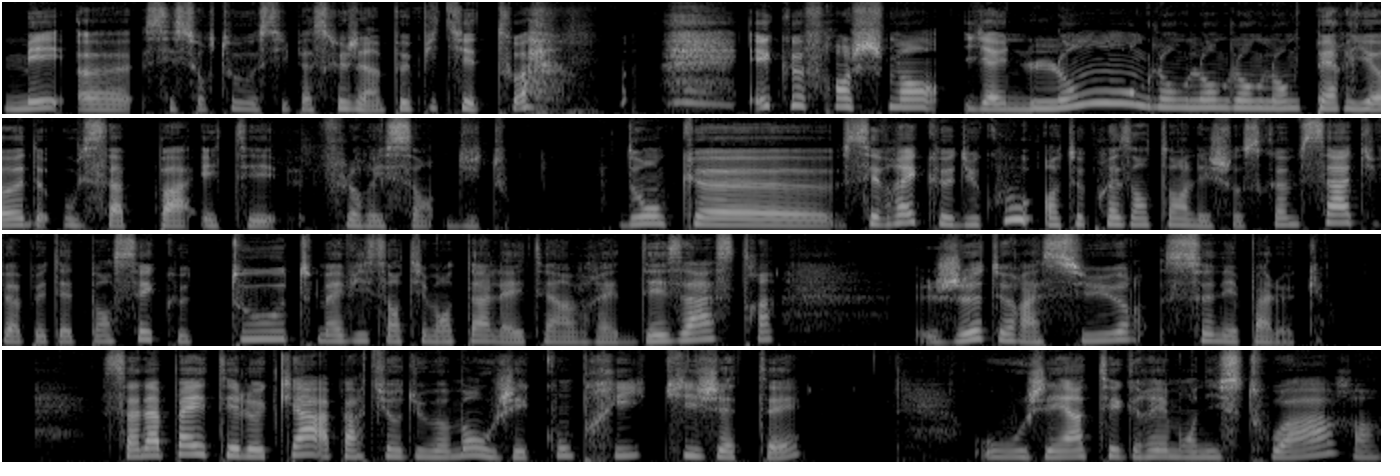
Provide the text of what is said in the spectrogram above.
Mais euh, c'est surtout aussi parce que j'ai un peu pitié de toi et que franchement, il y a une longue, longue, longue, longue, longue période où ça n'a pas été florissant du tout. Donc euh, c'est vrai que du coup, en te présentant les choses comme ça, tu vas peut-être penser que toute ma vie sentimentale a été un vrai désastre. Je te rassure, ce n'est pas le cas. Ça n'a pas été le cas à partir du moment où j'ai compris qui j'étais, où j'ai intégré mon histoire,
